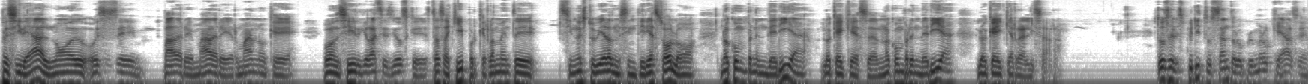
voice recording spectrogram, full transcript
pues ideal, ¿no? O es ese padre, madre, hermano que puedo decir gracias Dios que estás aquí porque realmente si no estuvieras me sentiría solo, no comprendería lo que hay que hacer, no comprendería lo que hay que realizar. Entonces el Espíritu Santo lo primero que hace,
